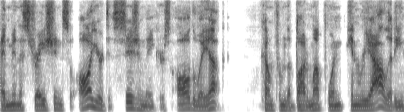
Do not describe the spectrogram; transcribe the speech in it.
administration. So all your decision makers all the way up come from the bottom up when in reality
